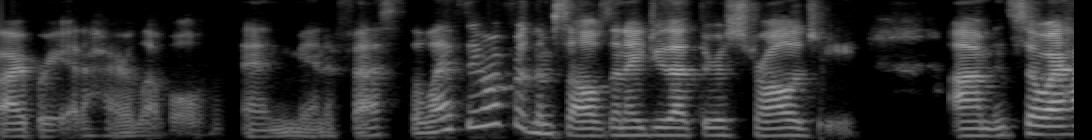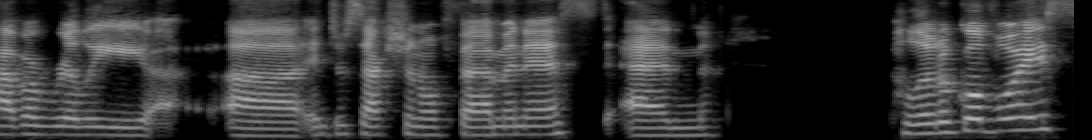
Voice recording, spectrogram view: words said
vibrate at a higher level and manifest the life they want for themselves. And I do that through astrology. Um, and so I have a really uh, intersectional feminist and political voice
